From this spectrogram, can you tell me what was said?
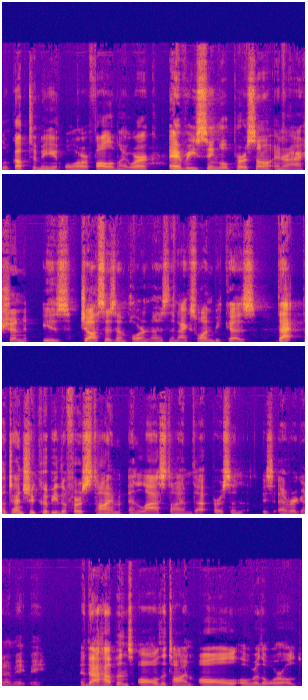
look up to me or follow my work, every single personal interaction is just as important as the next one because that potentially could be the first time and last time that person is ever going to meet me. And that happens all the time, all over the world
